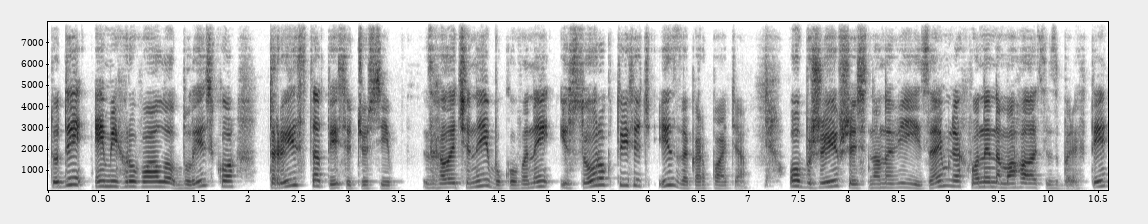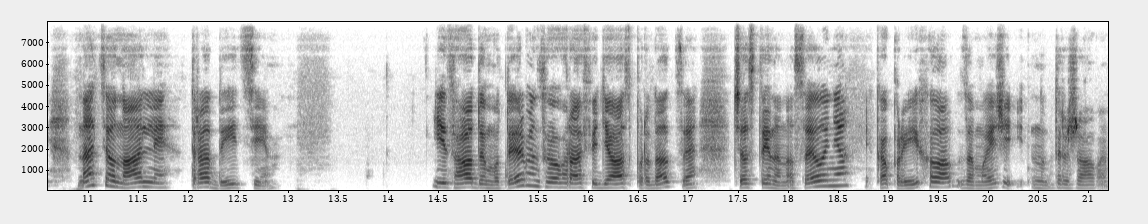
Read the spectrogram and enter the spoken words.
туди емігрувало близько 300 тисяч осіб. З Галичини і Буковини і 40 тисяч із Закарпаття. Обжившись на новій землях, вони намагалися зберегти національні традиції. І згадуємо термін з географії діаспора, да, це частина населення, яка приїхала за межі держави.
